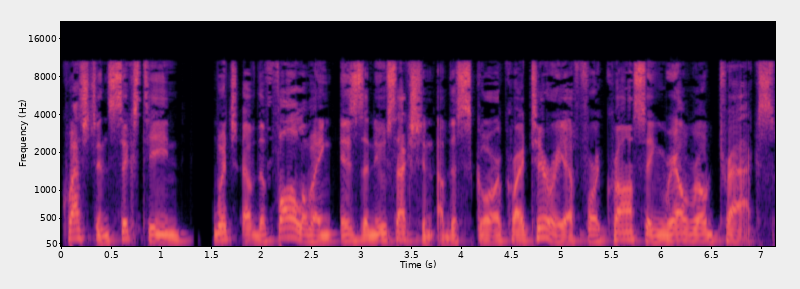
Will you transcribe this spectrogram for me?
Question 16. Which of the following is the new section of the score criteria for crossing railroad tracks?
